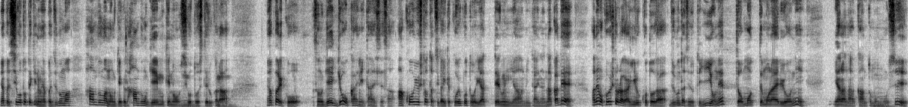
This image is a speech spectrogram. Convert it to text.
やっぱり仕事的にもやっぱり自分は半分はノン系やけど半分はゲーム系の仕事をしてるから、やっぱりこう、そのゲイ業界に対してさ、あ、こういう人たちがいてこういうことをやってるんや、みたいな中で、あ、でもこういう人らがいることが自分たちにとっていいよねって思ってもらえるようにやらなあかんとも思うし、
